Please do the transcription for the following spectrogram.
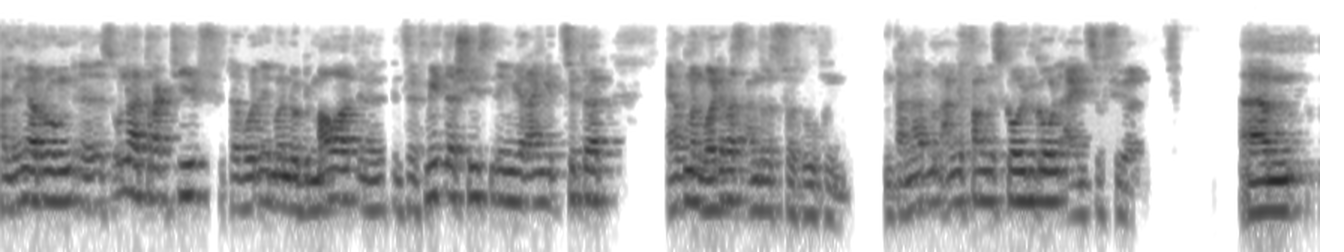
Verlängerung äh, ist unattraktiv, da wurde immer nur gemauert, in, ins Elfmeterschießen irgendwie reingezittert. Ja, man wollte was anderes versuchen. Und dann hat man angefangen, das Golden Goal einzuführen. Ähm,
